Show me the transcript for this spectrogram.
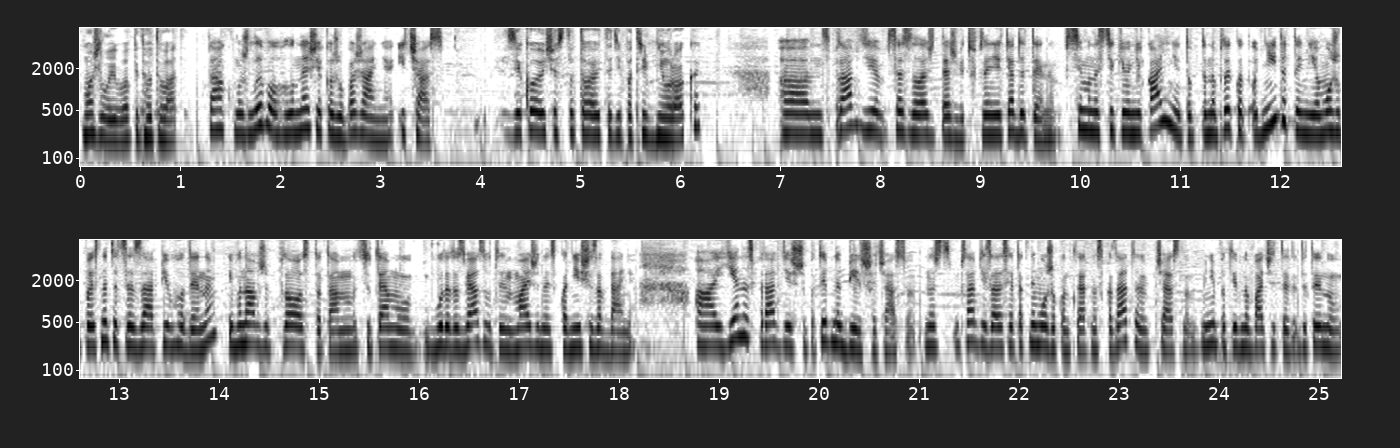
можливо підготувати. Так, можливо, головне ж я кажу бажання і час. З якою частотою тоді потрібні уроки? А, насправді все залежить теж від сприйняття дитини. Всі ми настільки унікальні. Тобто, наприклад, одній дитині я можу пояснити це за півгодини, і вона вже просто там цю тему буде розв'язувати майже найскладніші завдання. А є насправді, що потрібно більше часу. Насправді зараз я так не можу конкретно сказати. Чесно, мені потрібно бачити дитину,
